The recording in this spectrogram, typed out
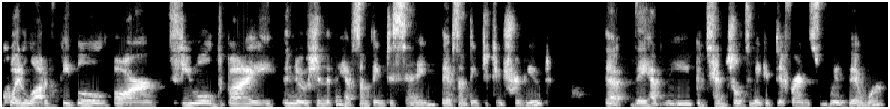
quite a lot of people are fueled by the notion that they have something to say, they have something to contribute, that they have the potential to make a difference with their work.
